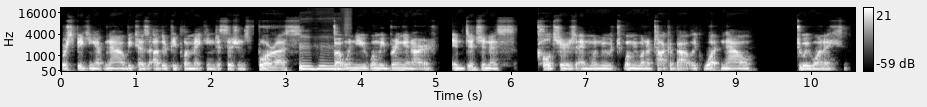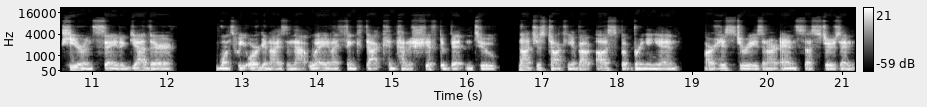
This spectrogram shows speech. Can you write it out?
we're speaking up now because other people are making decisions for us. Mm-hmm. But when you when we bring in our indigenous cultures and when we when we want to talk about like what now do we want to hear and say together once we organize in that way. And I think that can kind of shift a bit into not just talking about us, but bringing in our histories and our ancestors and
